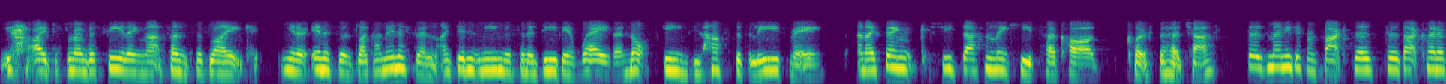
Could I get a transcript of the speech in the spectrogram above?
I just remember feeling that sense of like, you know, innocence, like I'm innocent. I didn't mean this in a deviant way. They're not schemes. You have to believe me. And I think she definitely keeps her cards close to her chest. There's many different factors to that kind of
